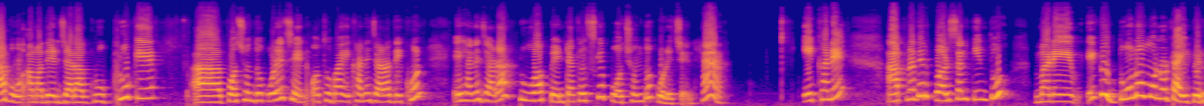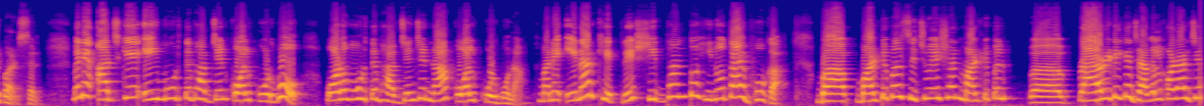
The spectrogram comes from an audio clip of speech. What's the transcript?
যাব আমাদের যারা গ্রুপ টুকে পছন্দ করেছেন অথবা এখানে যারা দেখুন, এখানে যারা টু অফ পেন্টাকেলসকে পছন্দ করেছেন হ্যাঁ? এখানে আপনাদের পার্সন কিন্তু মানে একটু দোনো মনো টাইপের পার্সন মানে আজকে এই মুহূর্তে ভাবছেন কল করব, পর মুহূর্তে ভাবছেন যে না কল করব না। মানে এনার ক্ষেত্রে সিদ্ধান্তহীনতায় ভোগা বা মাল্টিপল সিচুয়েশন মাল্টিপল প্রায়োরিটিকে জাগল করার যে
